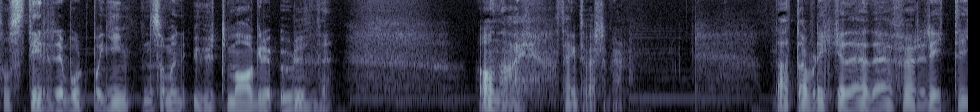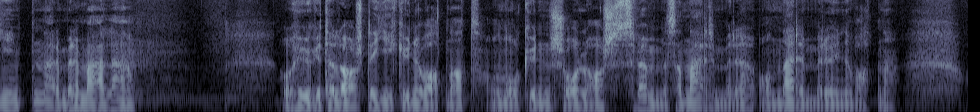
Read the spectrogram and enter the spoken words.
som stirrer bort på jenten som en utmagre ulv. Å nei, tenkte Veslebjørn. Dette blir ikke det, det fører ikke jenten nærmere mæla. Og huget til Lars det gikk under vannet igjen, og nå kunne han se Lars svømme seg nærmere og nærmere under vannet.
